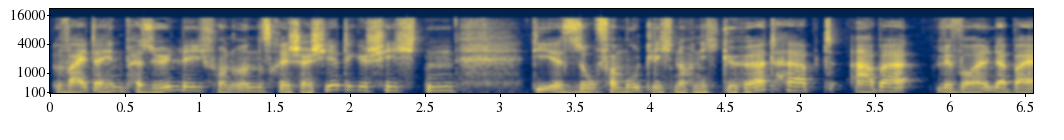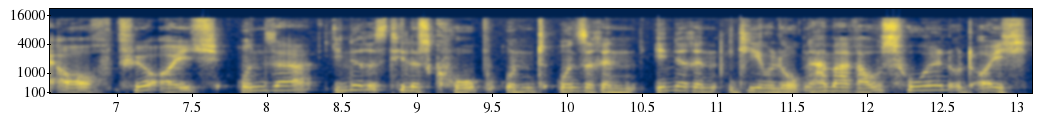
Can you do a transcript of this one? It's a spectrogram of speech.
weiterhin persönlich von uns recherchierte Geschichten, die ihr so vermutlich noch nicht gehört habt, aber wir wollen dabei auch für euch unser inneres Teleskop und unseren inneren Geologenhammer rausholen und euch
